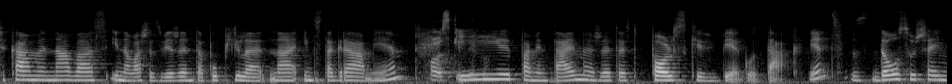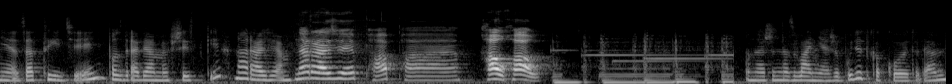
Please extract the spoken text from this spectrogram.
czekamy na Was i na Wasze zwierzęta pupile na Instagramie. Polski biegu. I pamiętajmy, że to jest polskie w biegu, tak. Więc z- do usłyszenia za tydzień. Pozdrawiamy wszystkich. Na razie. На раzie, папа. Хау-хау. У нас же название же будет какое-то, да? Ну,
